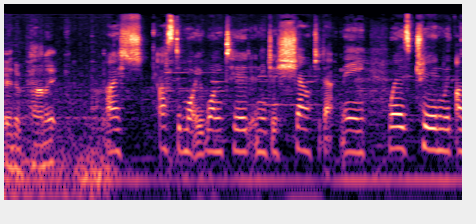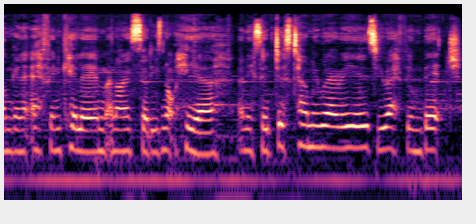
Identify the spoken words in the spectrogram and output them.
in a panic. I asked him what he wanted and he just shouted at me, where's Trian with I'm gonna effing kill him? And I said, he's not here. And he said, just tell me where he is, you effing bitch.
